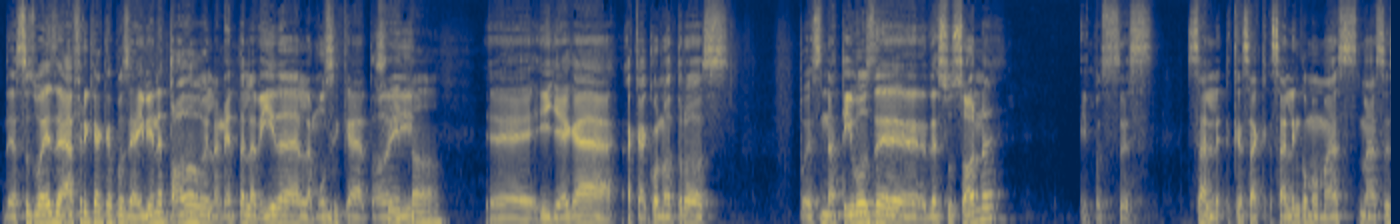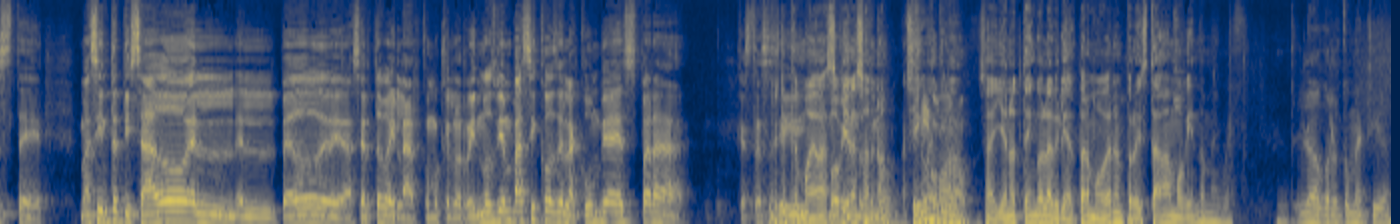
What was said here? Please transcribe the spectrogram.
de estos güeyes de África, que pues de ahí viene todo, güey, la neta, la vida, la música, todo sí, ahí. todo. Eh, y llega acá con otros, pues, nativos de, de su zona. Y pues es, sale, que sa- salen como más, más, este, más sintetizado el, el pedo de hacerte bailar. Como que los ritmos bien básicos de la cumbia es para que Para así. que te muevas, quieras o no. Así Sí, como O sea, yo no tengo la habilidad para moverme, pero estaba moviéndome, güey. Lo logró el cometido.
